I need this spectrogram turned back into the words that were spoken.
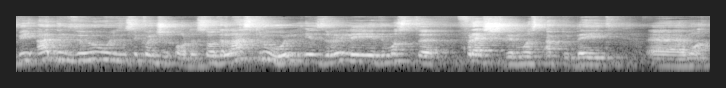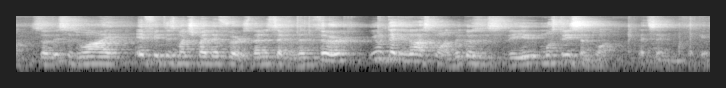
be adding the rules in sequential order. So the last rule is really the most uh, fresh, the most up to date uh, one. So this is why if it is matched by the first, then the second, then the third, you will take the last one because it's the most recent one. Let's say. Okay.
